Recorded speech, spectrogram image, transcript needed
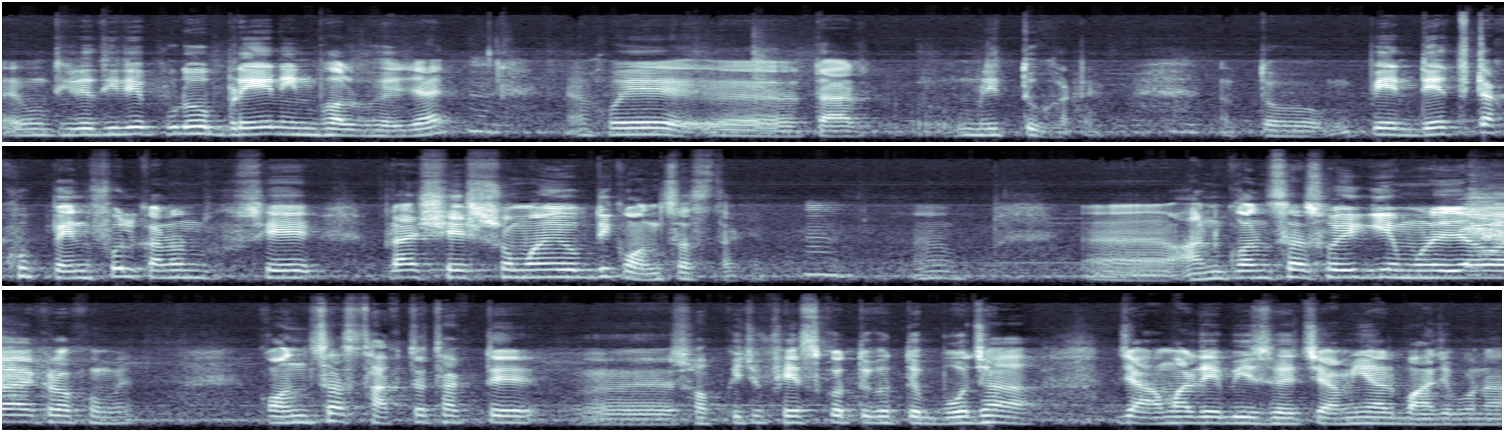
এবং ধীরে ধীরে পুরো ব্রেন ইনভলভ হয়ে যায় হয়ে তার মৃত্যু ঘটে। তো পেন ডেথটা খুব পেনফুল কারণ সে প্রায় শেষ সময় অবধি কনসাস থাকে। আনকনসাস হয়ে গিয়ে মরে যাওয়া এক রকমের কনসাস থাকতে থাকতে সব কিছু ফেস করতে করতে বোঝা যে আমার রেবিস হয়েছে আমি আর বাঁচবো না।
